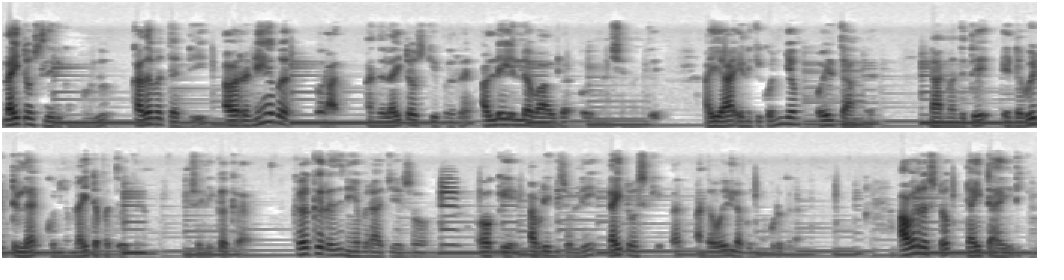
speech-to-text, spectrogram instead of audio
லைட் ஹவுஸில் இருக்கும்போது கதவை தட்டி அவரோட நேபர் ஒரு ஆள் அந்த லைட் ஹவுஸ் கீப்பரை அல்லையில் வாழ்கிற ஒரு மனுஷன் வந்து ஐயா எனக்கு கொஞ்சம் ஒயில் தாங்க. நான் வந்துட்டு என் வீட்டில் கொஞ்சம் லைட்டை பற்ற வைக்கணும். சொல்லி கேட்குறாரு கேட்குறது நேபராஜே ஸோ ஓகே அப்படின்னு சொல்லி லைட் ஹவுஸ் கீப்பர் அந்த ஒயிலில் கொஞ்சம் கொடுக்குறாரு. அவரோட ஸ்டோக் டைட் ஆகிருக்கு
